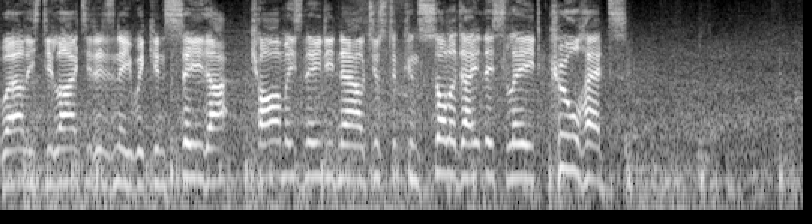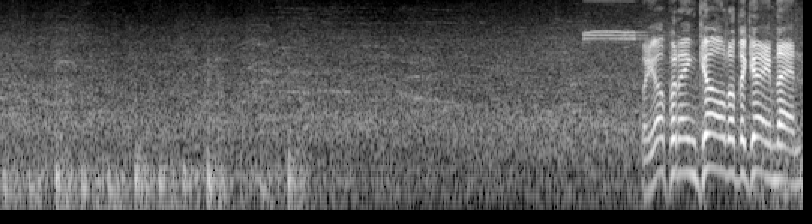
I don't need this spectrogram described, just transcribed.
Well, he's delighted, isn't he? We can see that. Calm is needed now just to consolidate this lead. Cool heads. The opening goal of the game then.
